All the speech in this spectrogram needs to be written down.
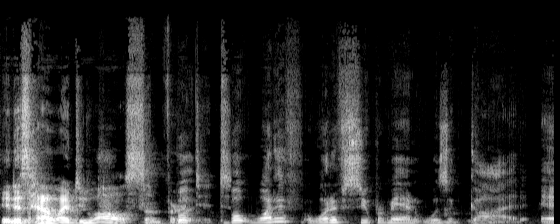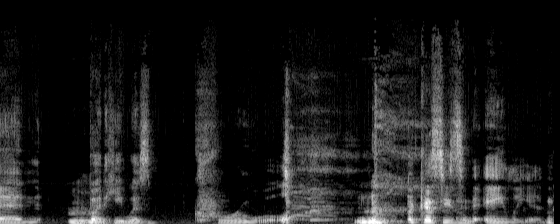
It is how I do all subvert But it. but what if what if Superman was a god and Mhm. but he was cruel because he's an alien?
